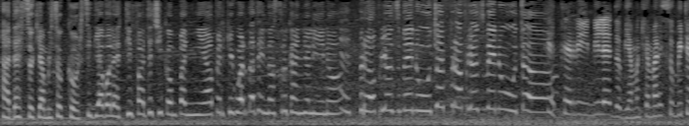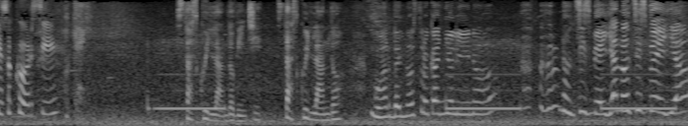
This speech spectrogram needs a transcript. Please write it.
Adesso chiamo i soccorsi, diavoletti, fateci compagnia perché guardate il nostro cagnolino. È proprio svenuto, è proprio svenuto. Che terribile, dobbiamo chiamare subito i soccorsi. Ok. Sta squillando, Vinci. Sta squillando. Guarda il nostro cagnolino. Non si sveglia, non si sveglia.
